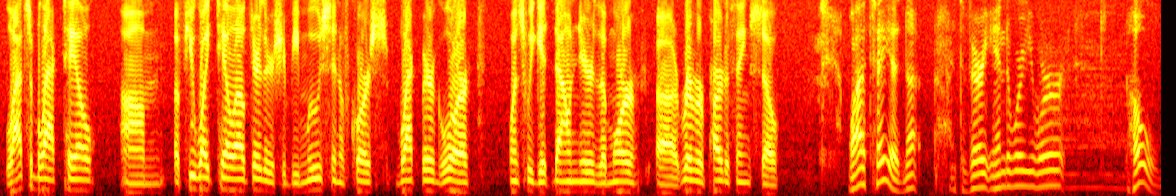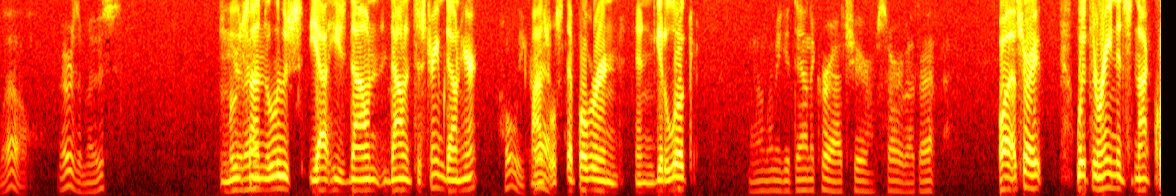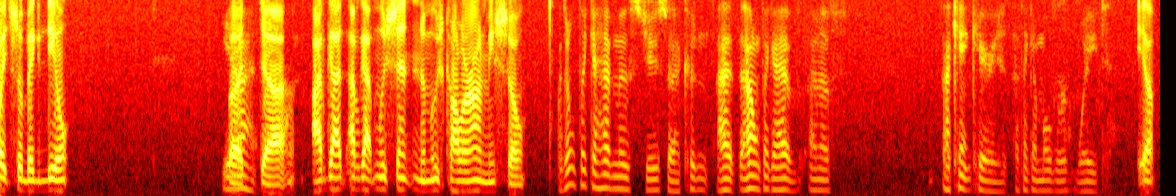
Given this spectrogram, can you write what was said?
lots of blacktail, um, a few whitetail out there. There should be moose and of course black bear galore once we get down near the more uh, river part of things. So. Well, I tell you, not at the very end of where you were. Oh, wow. There's a moose. Did you hear Moose on the loose. Yeah, he's down down at the stream down here. Holy crap. Might as well step over and, and get a look. Well, let me get down the crouch here. I'm sorry about that. Oh, that's all right. With the rain, it's not quite so big a deal. Yeah, But uh, I've got I've got moose scent and a moose collar on me, so I don't think I have moose juice. I couldn't. I, I don't think I have enough. I can't carry it. I think I'm overweight. yep.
